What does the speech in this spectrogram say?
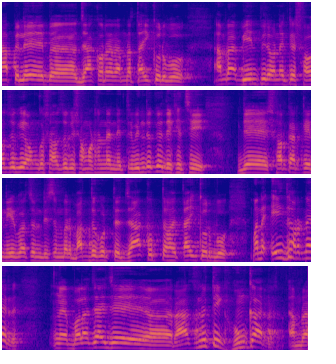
না পেলে যা করার আমরা তাই করব। আমরা বিএনপির অনেকে সহযোগী, অঙ্গ সহযোগী সংগঠনের নেতৃবৃন্দকেও দেখেছি যে সরকারকে নির্বাচন ডিসেম্বর বাধ্য করতে যা করতে হয় তাই করব। মানে এই ধরনের বলা যায় যে রাজনৈতিক হুঙ্কার আমরা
